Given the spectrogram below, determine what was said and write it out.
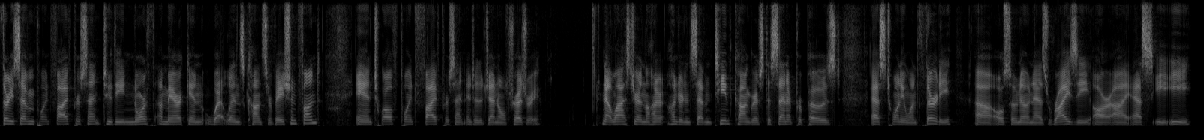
37.5% to the North American Wetlands Conservation Fund, and 12.5% into the General Treasury. Now, last year in the 117th Congress, the Senate proposed S 2130, uh, also known as RISEE, R I S E E,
